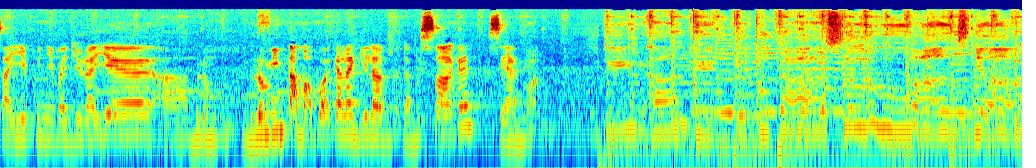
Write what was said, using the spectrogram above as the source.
saya punya baju raya uh, belum belum minta mak buatkan lagi lah dah besar kan. Kesian mak. Di hati terbuka seluasnya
